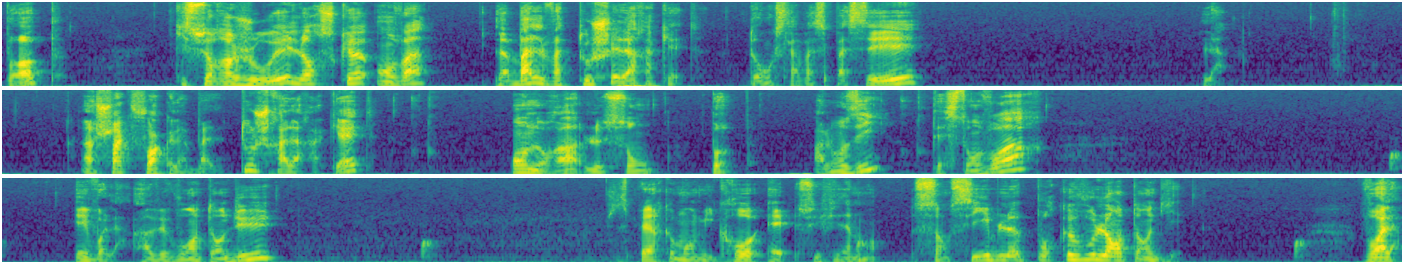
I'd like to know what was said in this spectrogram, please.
pop, qui sera joué lorsque on va, la balle va toucher la raquette. Donc ça va se passer à chaque fois que la balle touchera la raquette, on aura le son pop. Allons-y, testons voir. Et voilà, avez-vous entendu? J'espère que mon micro est suffisamment sensible pour que vous l'entendiez. Voilà.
